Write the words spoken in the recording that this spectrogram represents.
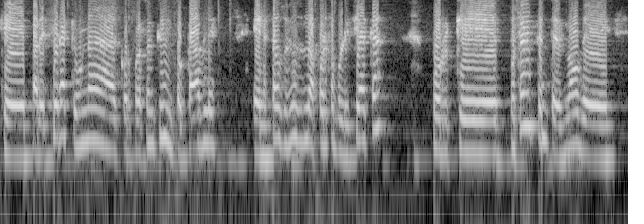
que pareciera que una corporación que es intocable en Estados Unidos es la fuerza policíaca porque pues hay intentes no de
